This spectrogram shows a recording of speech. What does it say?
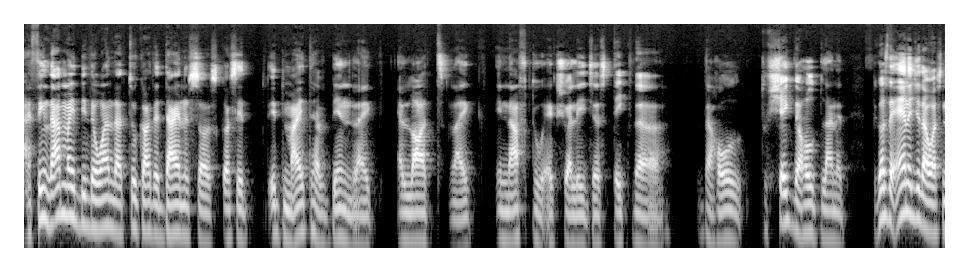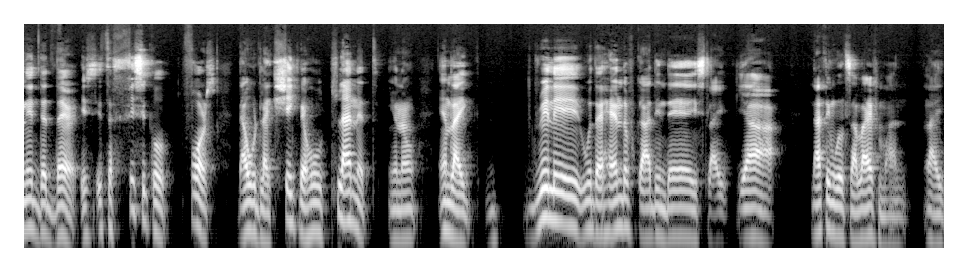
I think that might be the one that took out the dinosaurs because it it might have been like a lot like enough to actually just take the the whole to shake the whole planet. Because the energy that was needed there is it's a physical force that would like shake the whole planet you know? And like really with the hand of god in there it's like yeah nothing will survive man. Like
